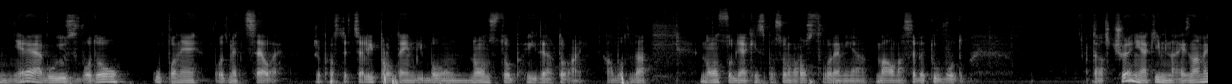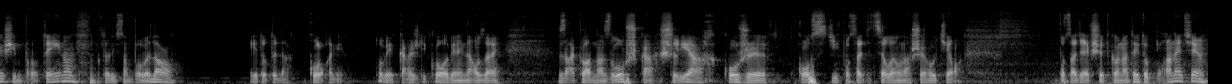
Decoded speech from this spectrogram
nereagujú s vodou úplne, povedzme, celé. Že proste celý proteín by bol non-stop hydratovaný. Alebo teda non-stop nejakým spôsobom roztvorený a mal na sebe tú vodu. Teraz, čo je nejakým najznámejším proteínom, ktorý som povedal? Je to teda kolagén. To vie každý. Kolagén je naozaj základná zložka šliach, kože, kosti, v podstate celého našeho tela. V podstate aj všetko na tejto planete,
